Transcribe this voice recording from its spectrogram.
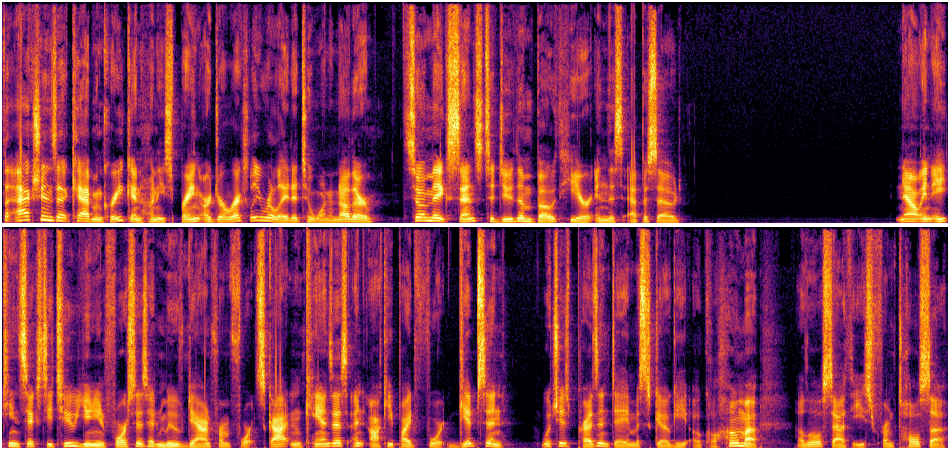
The actions at Cabin Creek and Honey Spring are directly related to one another, so it makes sense to do them both here in this episode. Now, in 1862, Union forces had moved down from Fort Scott in Kansas and occupied Fort Gibson, which is present day Muskogee, Oklahoma, a little southeast from Tulsa.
